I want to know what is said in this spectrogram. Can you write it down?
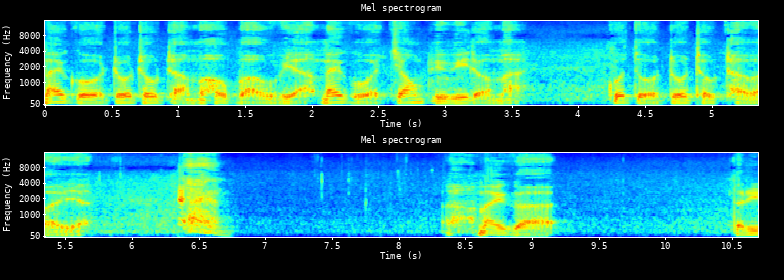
မိုက်ကိုအတိုးထုတ်တာမဟုတ်ပါဘူးဗျအမိုက်ကိုအကြောင်းပြပြီးတော့မှ ကုသိုလ်တိုးထုတ်ထားပါဗျအမိုက်ကတတိ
